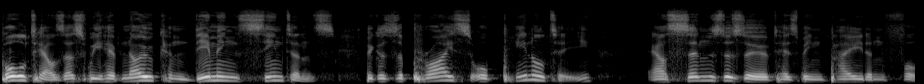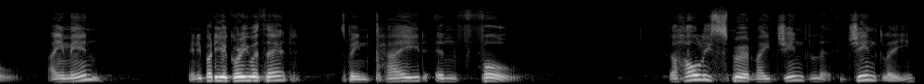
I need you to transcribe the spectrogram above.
Paul tells us we have no condemning sentence because the price or penalty our sins deserved has been paid in full. Amen? Anybody agree with that? It's been paid in full. The Holy Spirit may gently, gently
